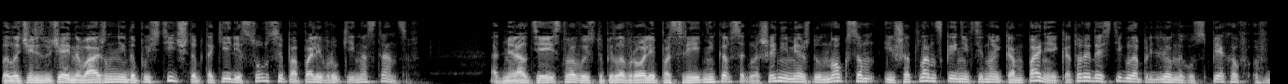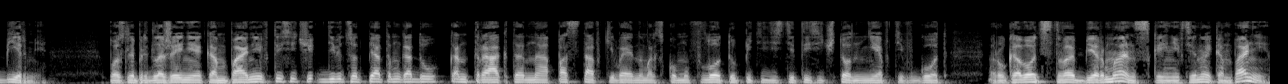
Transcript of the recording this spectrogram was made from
Было чрезвычайно важно не допустить, чтобы такие ресурсы попали в руки иностранцев. Адмиралтейство выступило в роли посредника в соглашении между Ноксом и шотландской нефтяной компанией, которая достигла определенных успехов в Бирме. После предложения компании в 1905 году контракта на поставки военно-морскому флоту 50 тысяч тонн нефти в год – Руководство Бирманской нефтяной компании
